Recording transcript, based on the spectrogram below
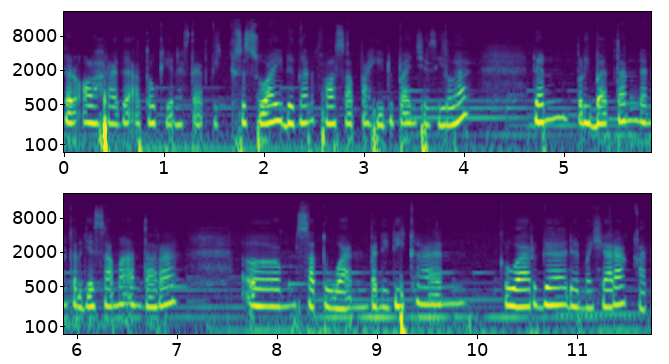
dan olahraga atau kinestetik sesuai dengan falsafah hidup Pancasila dan pelibatan dan kerjasama antara um, satuan pendidikan, keluarga, dan masyarakat.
